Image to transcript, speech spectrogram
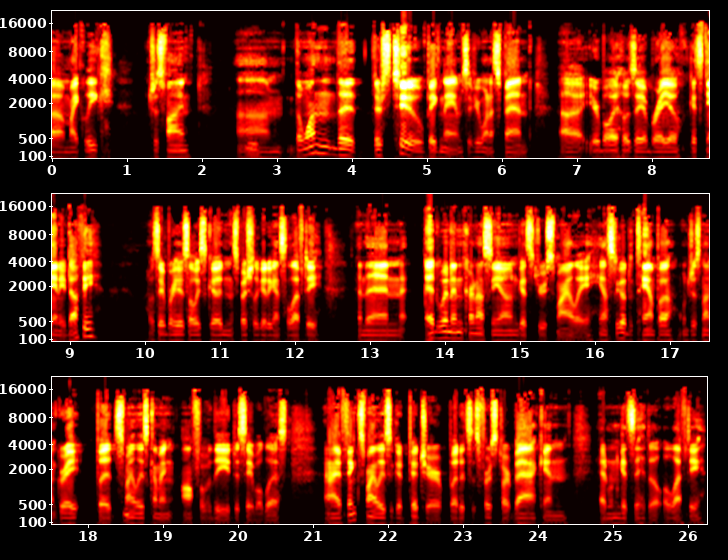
uh, Mike Leake, which is fine. Um, the one that there's two big names if you want to spend. Uh, your boy Jose Abreu gets Danny Duffy. Jose Abreu is always good, and especially good against the lefty. And then Edwin Encarnacion gets Drew Smyly. He has to go to Tampa, which is not great, but Smyly's coming off of the disabled list. And I think Smyly's a good pitcher, but it's his first start back, and Edwin gets to hit a lefty.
